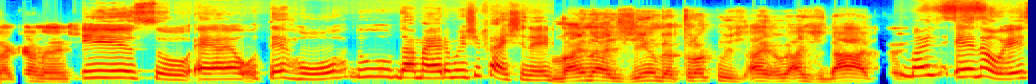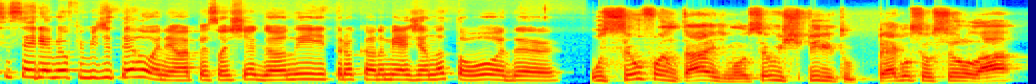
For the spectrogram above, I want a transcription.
sacanagem. Isso, é o terror do, da Mayara Manifest, né? Vai na agenda, troca os, as datas. Mas, é, não, esse seria meu filme de terror, né? Uma pessoa chegando e trocando minha agenda toda. O seu fantasma, o seu espírito, pega o seu celular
